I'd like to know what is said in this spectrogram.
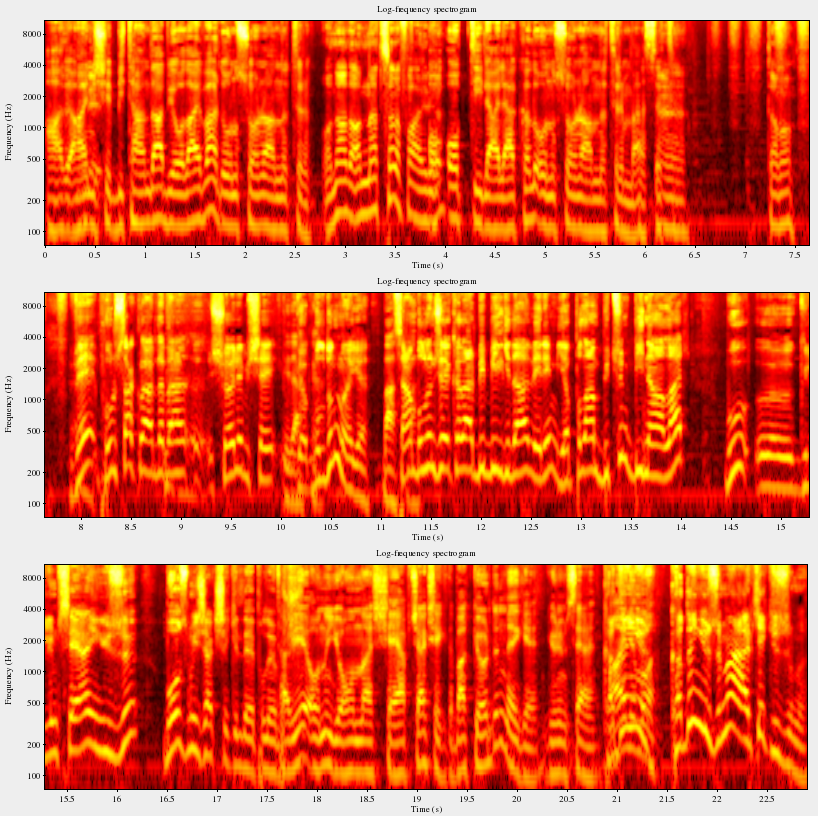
Abi aynı şey bir tane daha bir olay var da onu sonra anlatırım. Ona da anlatsana Fahir O. Opti ile alakalı onu sonra anlatırım ben size. Tamam. Ve Pursaklar'da ben şöyle bir şey Bir dakika. buldun mu Ege? Bak, Sen bak. buluncaya kadar bir bilgi daha vereyim. Yapılan bütün binalar bu e, gülümseyen yüzü bozmayacak şekilde yapılıyormuş. Tabii onu yoğunlaş şey yapacak şekilde. Bak gördün mü Ege gülümseyen? Kadın, Aynı yüz, bu. kadın yüzü mü erkek yüzü mü?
